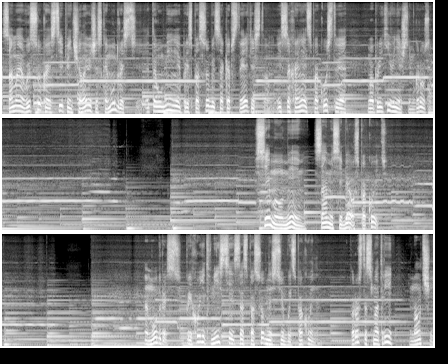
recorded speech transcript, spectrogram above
Самая высокая степень человеческой мудрости – это умение приспособиться к обстоятельствам и сохранять спокойствие вопреки внешним грозам. Все мы умеем сами себя успокоить. Мудрость приходит вместе со способностью быть спокойным. Просто смотри и молчи.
